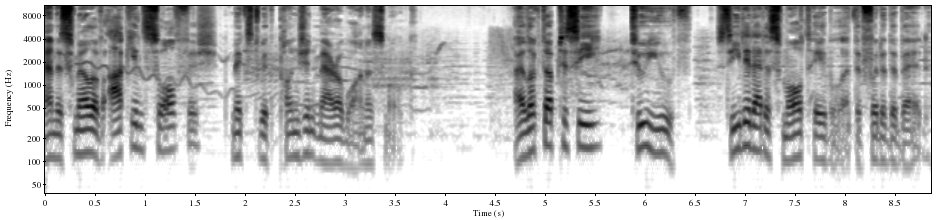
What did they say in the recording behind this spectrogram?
and the smell of ackee and saltfish mixed with pungent marijuana smoke. I looked up to see two youth seated at a small table at the foot of the bed,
